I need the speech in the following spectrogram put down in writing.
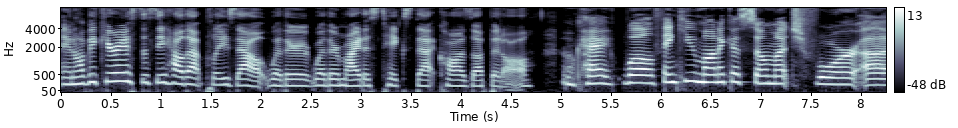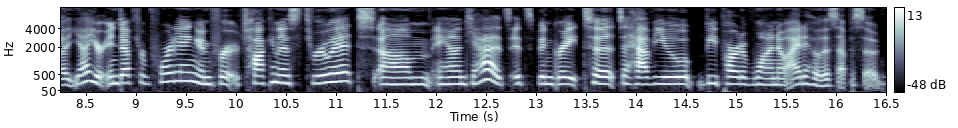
and I'll be curious to see how that plays out, whether whether Midas takes that cause up at all. Okay, well, thank you, Monica, so much for uh, yeah your in depth reporting and for talking us through it. Um, and yeah, it's it's been great to to have you be part of Want to Know Idaho this episode.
